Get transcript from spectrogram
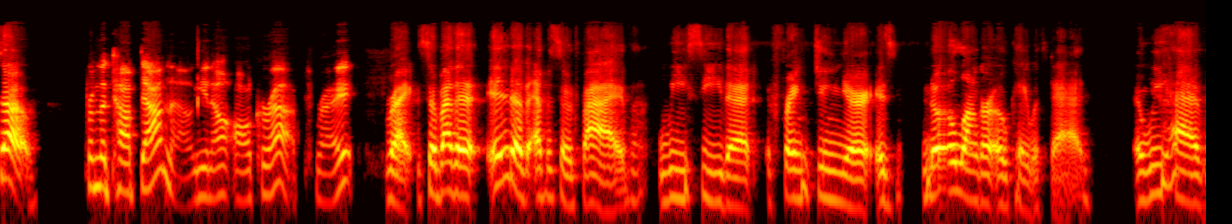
So From the top down, though, you know, all corrupt, right? Right. So by the end of episode five, we see that Frank Jr. is no longer okay with dad. And we have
